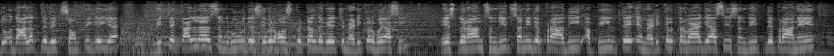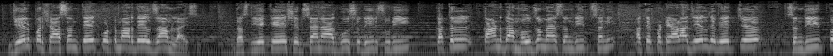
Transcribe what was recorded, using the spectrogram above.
ਜੋ ਅਦਾਲਤ ਦੇ ਵਿੱਚ ਸੌਂਪੀ ਗਈ ਹੈ। ਬੀਤੇ ਕੱਲ ਸੰਗਰੂਰ ਦੇ ਸਿਵਲ ਹਸਪੀਟਲ ਦੇ ਵਿੱਚ ਮੈਡੀਕਲ ਹੋਇਆ ਸੀ। ਇਸ ਦੌਰਾਨ ਸੰਦੀਪ ਸਨੀ ਦੇ ਭਰਾ ਦੀ ਅਪੀਲ ਤੇ ਇਹ ਮੈਡੀਕਲ ਕਰਵਾਇਆ ਗਿਆ ਸੀ। ਸੰਦੀਪ ਦੇ ਭਰਾ ਨੇ ਜੇਲ੍ਹ ਪ੍ਰਸ਼ਾਸਨ ਤੇ ਕੁੱਟਮਾਰ ਦੇ ਇਲਜ਼ਾਮ ਲਾਏ ਸੀ। ਦੱਸ ਦਈਏ ਕਿ ਸ਼ਿਵ ਸੈਨਾ ਆਗੂ ਸੁਧੀਰ ਸੂਰੀ, ਕਤਲ ਕਾਂਡ ਦਾ ਮੁਲਜ਼ਮ ਹੈ ਸੰਦੀਪ ਸਨੀ ਅਤੇ ਪਟਿਆਲਾ ਜੇਲ੍ਹ ਦੇ ਵਿੱਚ ਸੰਦੀਪ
